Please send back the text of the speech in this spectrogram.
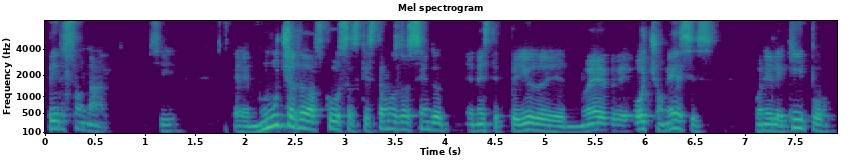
personal. ¿sí? Eh, muchas de las cosas que estamos haciendo en este periodo de nueve, ocho meses con el equipo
